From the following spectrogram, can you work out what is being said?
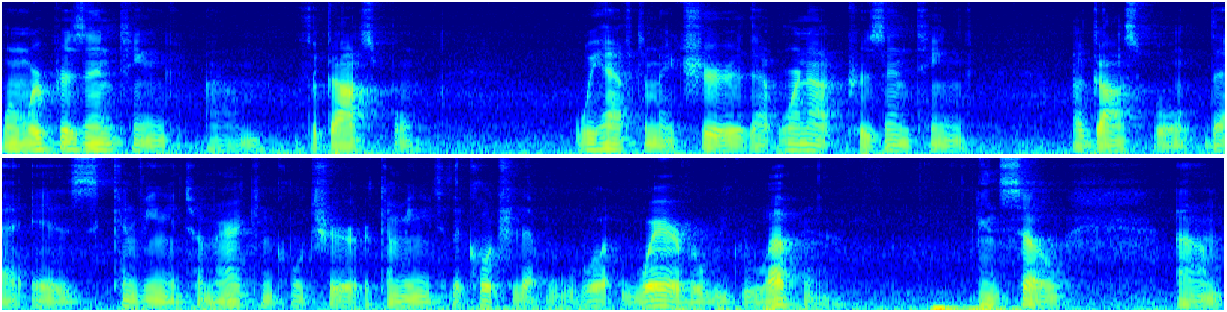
when we're presenting um, the gospel we have to make sure that we're not presenting a gospel that is convenient to American culture or convenient to the culture that wh- wherever we grew up in. And so um,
